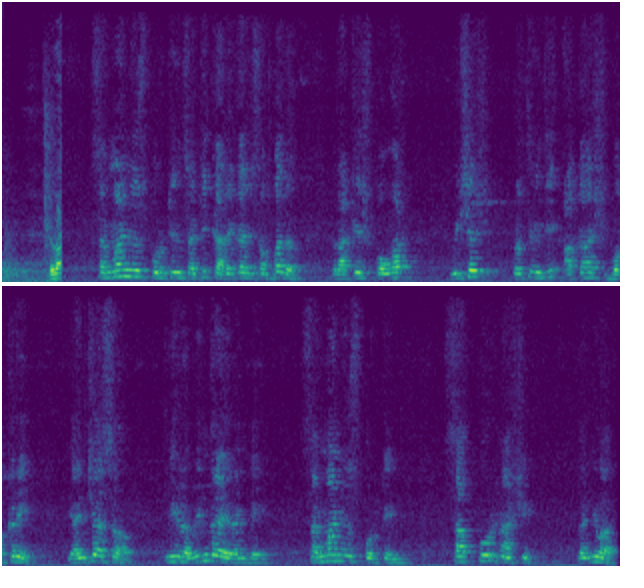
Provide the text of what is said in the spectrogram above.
सन्मान न्यूज फोर्टीनसाठी कार्यकारी संपादक राकेश पवार विशेष प्रतिनिधी आकाश बकरे यांच्यासह मी रवींद्र एरंडे सन्मान न्यूज फोर्टीन सातपूर नाशिक. धन्यवाद.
